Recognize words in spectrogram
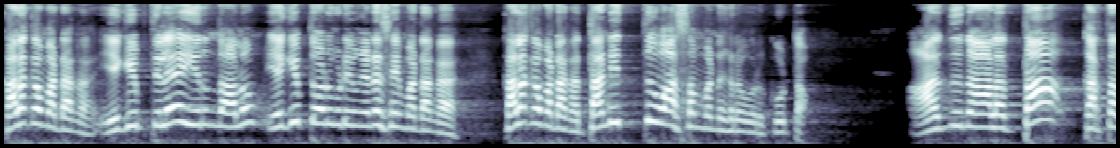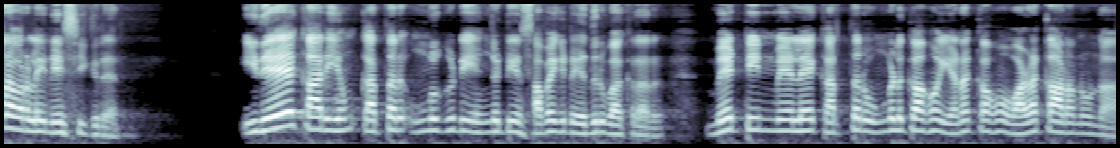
கலக்க மாட்டாங்க. எகிப்திலே இருந்தாலும் எகிப்தோடு கூட இவங்க என்ன செய்ய மாட்டாங்க? கலக்க மாட்டாங்க. தனித்து வாசம் பண்ணுகிற ஒரு கூட்டம். அதனால தான் கர்த்தர் அவர்களை நேசிக்கிறார். இதே காரியம் கர்த்தர் உங்கள்கிட்ட எங்கிட்டையும் சபைக்கிட்ட எதிர்பார்க்குறாரு. மேட்டின் மேலே கர்த்தர் உங்களுக்காகவும் எனக்காகவும் வழக்காடணும்னா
